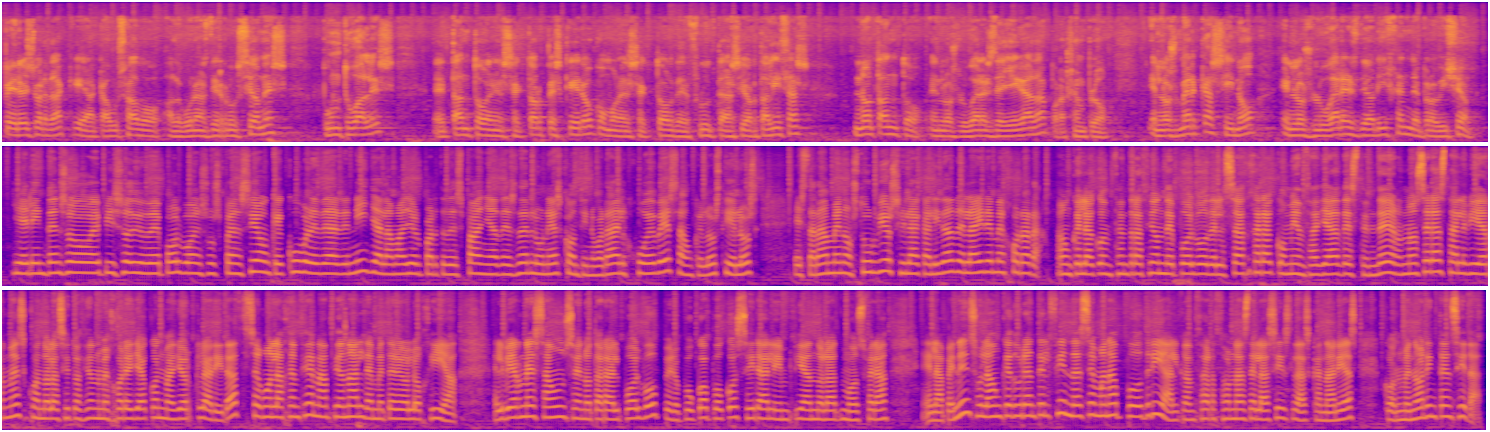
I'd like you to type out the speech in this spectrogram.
pero es verdad que ha causado algunas disrupciones puntuales eh, tanto en el sector pesquero como en el sector de frutas y hortalizas, no tanto en los lugares de llegada, por ejemplo, en los mercados, sino en los lugares de origen de provisión. Y el intenso episodio de polvo en suspensión que cubre de arenilla la mayor parte de España desde el lunes continuará el jueves, aunque los cielos estarán menos turbios y la calidad del aire mejorará. Aunque la concentración de polvo del Sáhara comienza ya a descender, no será hasta el viernes cuando la situación mejore ya con mayor claridad, según la Agencia Nacional de Meteorología. El viernes aún se notará el polvo, pero poco a poco se irá limpiando la atmósfera en la península, aunque durante el fin de semana podría alcanzar zonas de las Islas Canarias con menor intensidad.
